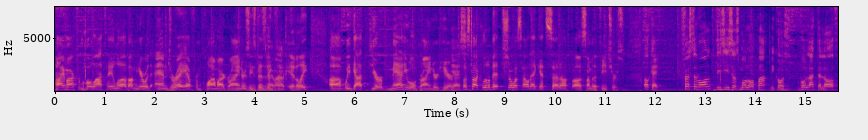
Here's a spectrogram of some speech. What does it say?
Hi, Mark from Whole Latte Love. I'm here with Andrea from Quamar Grinders. He's visiting Hi, from Italy. Um, we've got your manual grinder here. Yes. Let's talk a little bit. Show us how that gets set up, uh, some of the features. Okay, first of all, this is a small hopper because Whole Latte Love,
